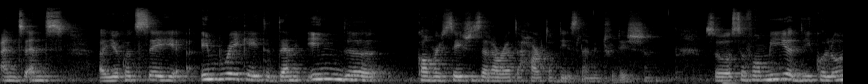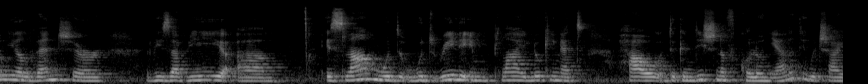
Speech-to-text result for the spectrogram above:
and and uh, you could say imbricated them in the conversations that are at the heart of the Islamic tradition. So, so for me, a decolonial venture vis-a-vis um, Islam would would really imply looking at how the condition of coloniality, which I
